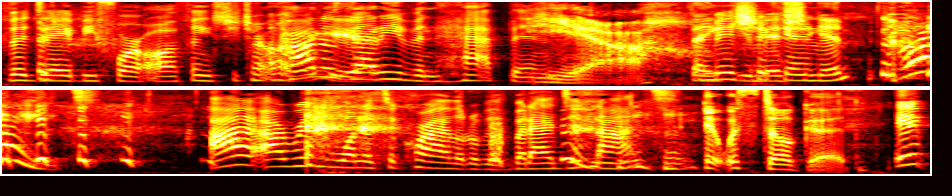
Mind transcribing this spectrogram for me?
the day before All Things Detroit. Oh, how does yeah. that even happen? yeah. Thank you, Michigan. right. I, I really wanted to cry a little bit, but I did not. It was still good. It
